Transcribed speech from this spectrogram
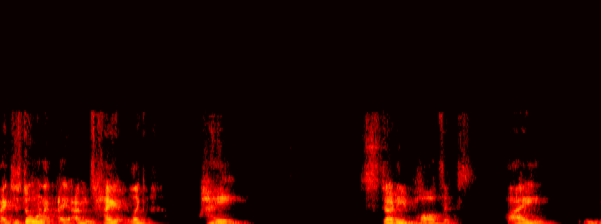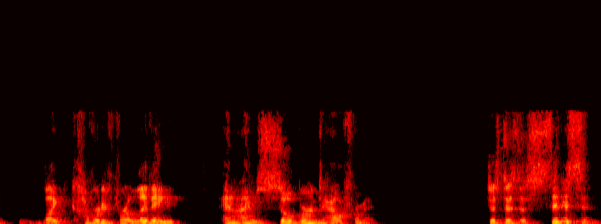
I just don't want to, I'm tired. Like, I studied politics. I like covered it for a living and I'm so burnt out from it just as a citizen,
